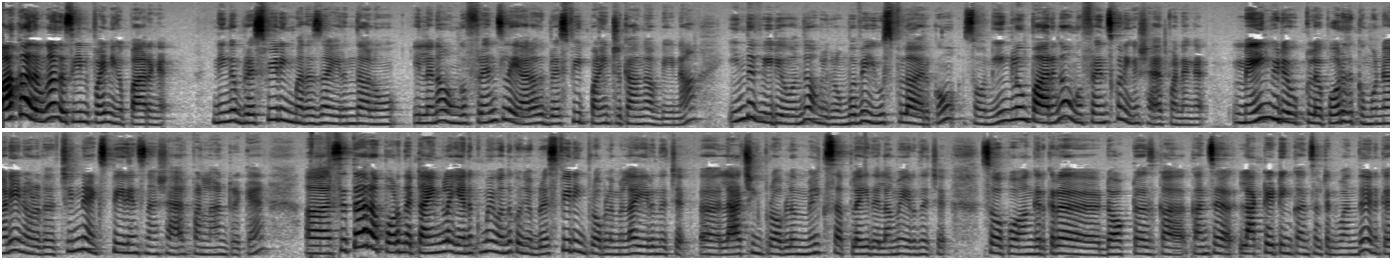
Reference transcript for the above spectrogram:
பார்க்காதவங்க அந்த சீன் போய் நீங்கள் பாருங்கள் நீங்கள் பிரெஸ்ட் ஃபீடிங் மதர்ஸாக இருந்தாலும் இல்லைனா உங்கள் ஃப்ரெண்ட்ஸில் யாராவது பிரெஸ்ட் ஃபீட் பண்ணிகிட்ருக்காங்க அப்படின்னா இந்த வீடியோ வந்து அவங்களுக்கு ரொம்பவே யூஸ்ஃபுல்லாக இருக்கும். ஸோ நீங்களும் பாருங்கள் உங்கள் ஃப்ரெண்ட்ஸ்க்கும் நீங்கள் ஷேர் பண்ணுங்கள் மெயின் வீடியோக்குள்ளே போகிறதுக்கு முன்னாடி என்னோட சின்ன எக்ஸ்பீரியன்ஸ் நான் ஷேர் பண்ணலான் இருக்கேன். சித்தாரா பிறந்த டைமில் எனக்குமே வந்து கொஞ்சம் பிரெஸ்ட் ஃபீடிங் ப்ராப்ளம் எல்லாம் இருந்துச்சு. லேச்சிங் ப்ராப்ளம் மில்க் சப்ளை இது எல்லாமே இருந்துச்சு. ஸோ அப்போது அங்கே இருக்கிற டாக்டர்ஸ் க கன்சல் லாக்டேட்டிங் கன்சல்டன்ட் வந்து எனக்கு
